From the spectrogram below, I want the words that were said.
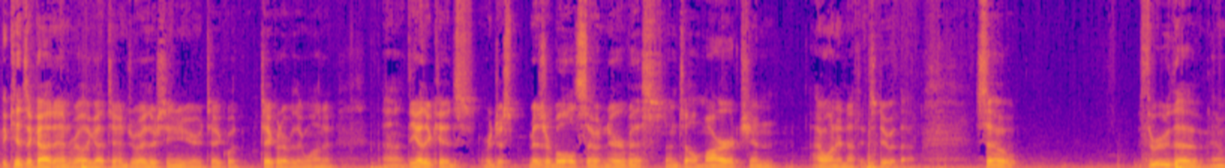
the kids that got in really got to enjoy their senior year, take what take whatever they wanted. Uh, the other kids were just miserable, so nervous until March, and I wanted nothing to do with that. So through the you know,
